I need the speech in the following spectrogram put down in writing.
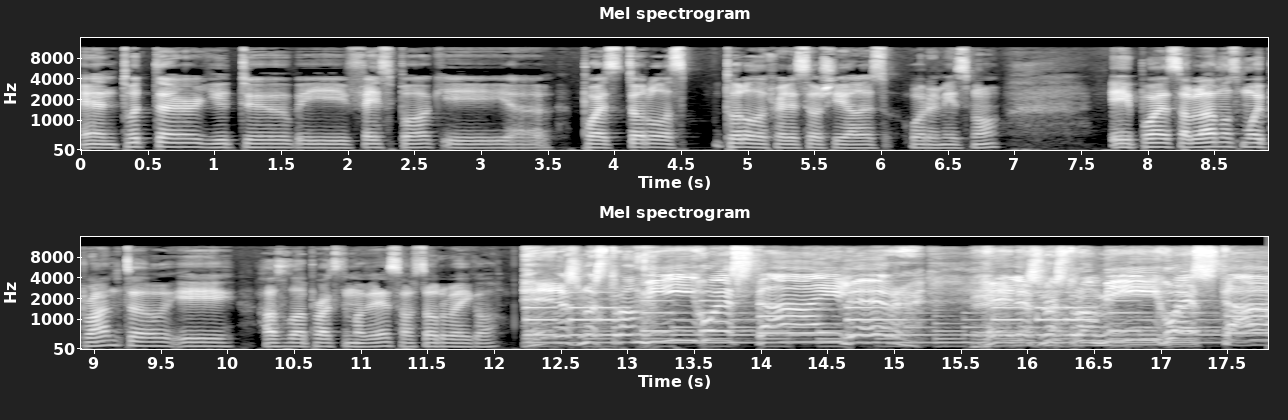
en Twitter, YouTube y Facebook y uh, pues todas todas las redes sociales ahora mismo. Y pues hablamos muy pronto y hasta la próxima vez. Hasta luego. Eres nuestro amigo Styler. Él es nuestro amigo Styler.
